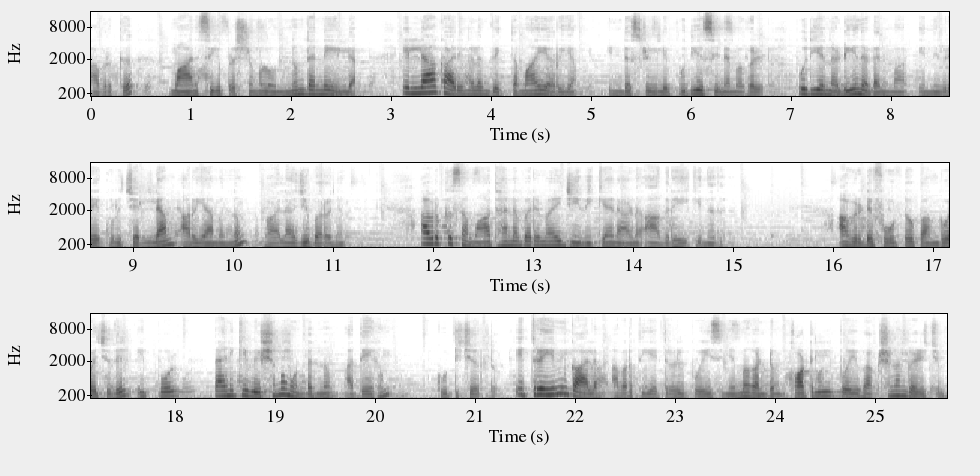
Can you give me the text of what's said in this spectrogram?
അവർക്ക് മാനസിക പ്രശ്നങ്ങളൊന്നും തന്നെയില്ല. എല്ലാ കാര്യങ്ങളും വ്യക്തമായി അറിയാം. ഇൻഡസ്ട്രിയിലെ പുതിയ സിനിമകൾ പുതിയ നടീനടന്മാർ എന്നിവരെക്കുറിച്ചെല്ലാം അറിയാമെന്നും ബാലാജി പറഞ്ഞു. അവർക്ക് സമാധാനപരമായി ജീവിക്കാനാണ് ആഗ്രഹിക്കുന്നത്. അവരുടെ ഫോട്ടോ പങ്കുവച്ചതിൽ ഇപ്പോൾ തനിക്ക് വിഷമമുണ്ടെന്നും അദ്ദേഹം കൂട്ടിച്ചേർത്തു. ഇത്രയും കാലം അവർ തിയേറ്ററിൽ പോയി സിനിമ കണ്ടും ഹോട്ടലിൽ പോയി ഭക്ഷണം കഴിച്ചും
